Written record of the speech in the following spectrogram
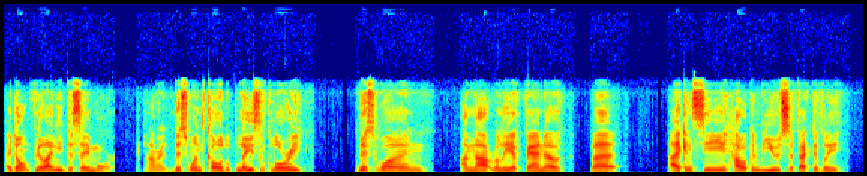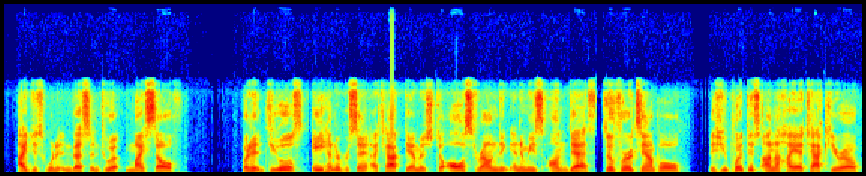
I don't feel I need to say more. Alright, this one's called Blaze of Glory. This one I'm not really a fan of, but I can see how it can be used effectively. I just wouldn't invest into it myself but it deals 800% attack damage to all surrounding enemies on death. So for example, if you put this on a high attack hero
